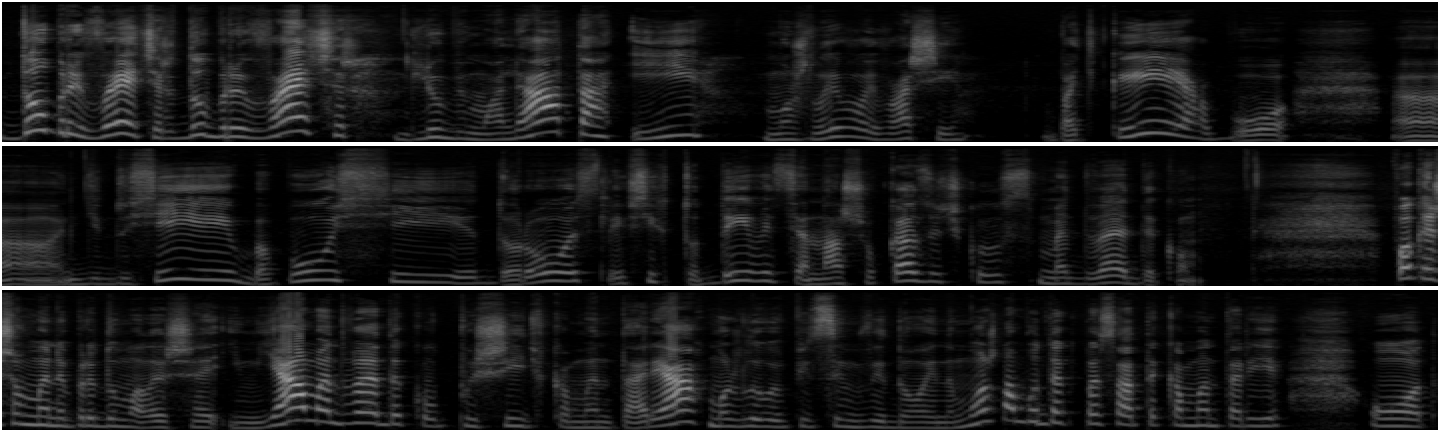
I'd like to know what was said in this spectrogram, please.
Добрий вечір, добрий вечір, любі малята і, можливо, і ваші батьки або е, дідусі, бабусі, дорослі, всі, хто дивиться нашу казочку з медведиком. Поки що ми не придумали ще ім'я медведику, пишіть в коментарях. Можливо, під цим відео і не можна буде писати коментарі. От.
